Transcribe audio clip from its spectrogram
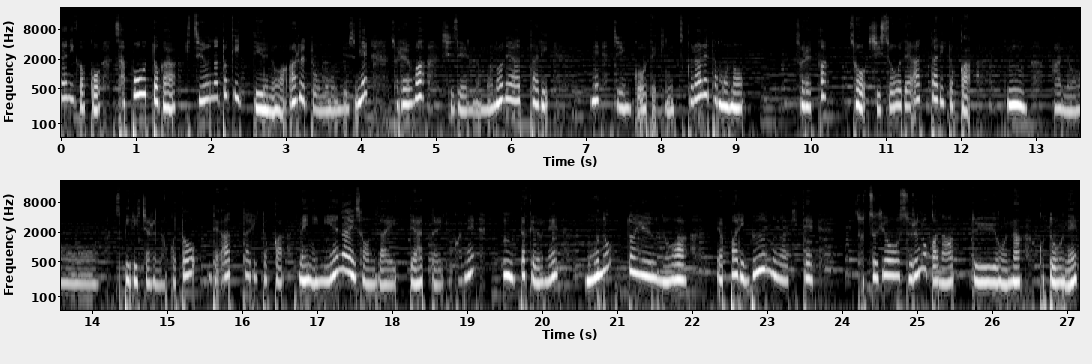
何かこうサポートが必要な時っていうのはあると思うんですね。それは自然のものであったりね、人工的に作られたもの。それかそう思想であったりとか、うんあのー、スピリチュアルなことであったりとか目に見えない存在であったりとかね、うん、だけどね物というのはやっぱりブームが来て卒業するのかなというようなことをね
